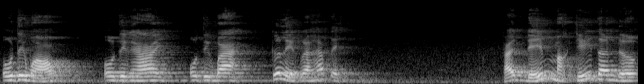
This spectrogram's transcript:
Ưu tiên một ưu tiên hai ưu tiên ba, cứ liệt ra hết đi. Phải điểm mặt chỉ tên được.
